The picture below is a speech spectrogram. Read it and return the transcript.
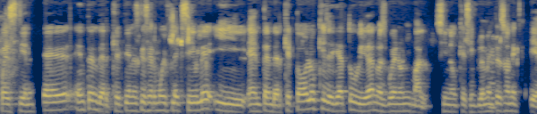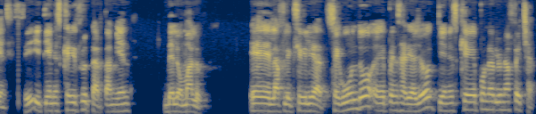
pues tienes que entender que tienes que ser muy flexible y entender que todo lo que llegue a tu vida no es bueno ni malo, sino que simplemente son experiencias, ¿sí? Y tienes que disfrutar también de lo malo. Eh, la flexibilidad. Segundo, eh, pensaría yo, tienes que ponerle una fecha,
